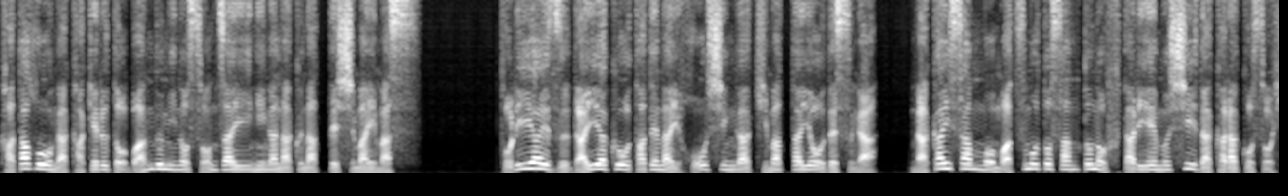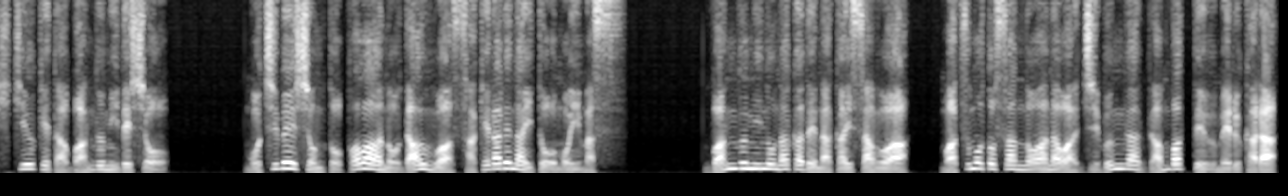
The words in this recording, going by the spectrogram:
片方が欠けると番組の存在意義がなくなってしまいます。とりあえず代役を立てない方針が決まったようですが、中井さんも松本さんとの2人 MC だからこそ引き受けた番組でしょう。モチベーションとパワーのダウンは避けられないと思います。番組の中で中井さんは、松本さんの穴は自分が頑張って埋めるから、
